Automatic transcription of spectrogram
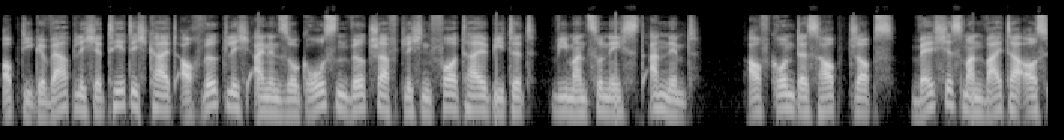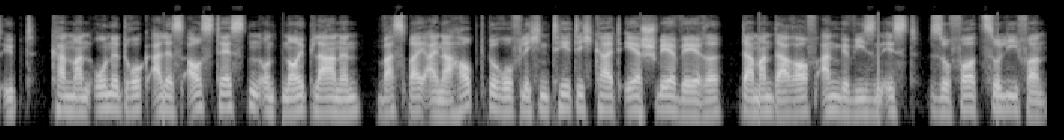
ob die gewerbliche Tätigkeit auch wirklich einen so großen wirtschaftlichen Vorteil bietet, wie man zunächst annimmt. Aufgrund des Hauptjobs, welches man weiter ausübt, kann man ohne Druck alles austesten und neu planen, was bei einer hauptberuflichen Tätigkeit eher schwer wäre, da man darauf angewiesen ist, sofort zu liefern.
